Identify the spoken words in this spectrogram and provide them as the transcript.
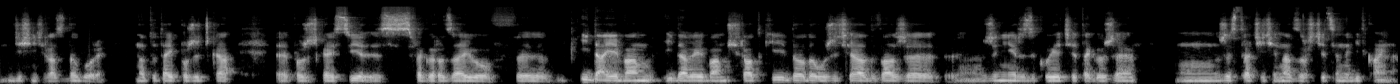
10 razy do góry no tutaj pożyczka, e, pożyczka jest swego rodzaju w, i daje wam, i daje wam środki do, do użycia, a dwa, że, e, że nie ryzykujecie tego, że, mm, że stracicie na wzroście ceny bitcoina.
